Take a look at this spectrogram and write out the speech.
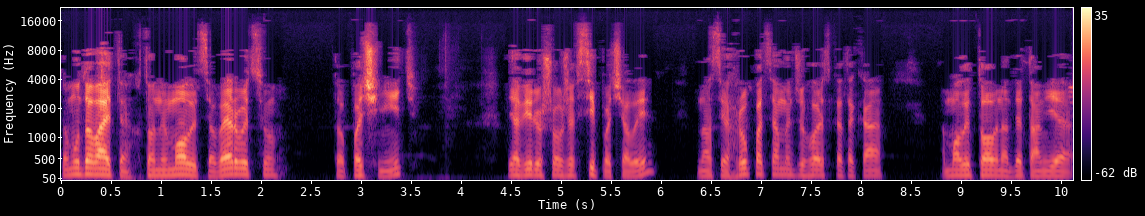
Тому давайте, хто не молиться вервицю, то почніть. Я вірю, що вже всі почали. У нас є група ця меджугорська така молитовна, де там є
